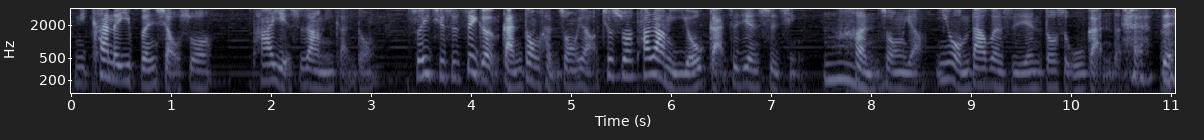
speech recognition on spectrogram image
你看了一本小说，它也是让你感动。所以其实这个感动很重要，就是说它让你有感这件事情很重要，因为我们大部分时间都是无感的。对。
